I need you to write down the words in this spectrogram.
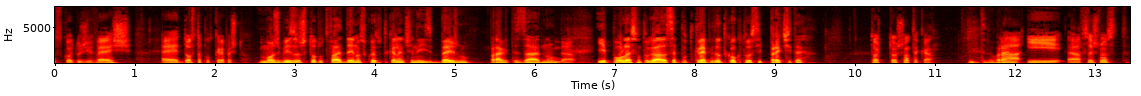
с който живееш, е доста подкрепещо. Може би защото това е дейност, която така че неизбежно правите заедно. Да. И е по-лесно тогава да се подкрепите, отколкото да си пречите. Точ, точно така. Добре. А, и а, всъщност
